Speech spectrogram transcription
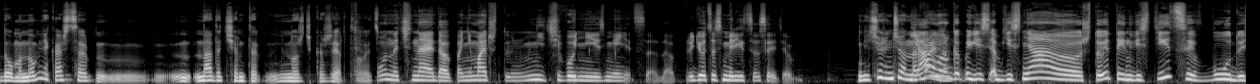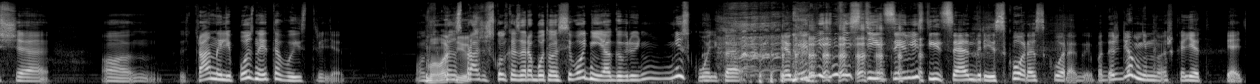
дома, но мне кажется, надо чем-то немножечко жертвовать. Он начинает, да, понимать, что ничего не изменится, да, придется смириться с этим. Ничего, ничего, Я нормально. объяс- объясняю, что это инвестиции в будущее. А, рано или поздно это выстрелит. Он Молодец. спрашивает, сколько заработала сегодня, я говорю, «Н- нисколько. Я говорю, «Инве- инвестиции, инвестиции, Андрей, скоро, скоро. Говорю, подождем немножко, лет пять.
